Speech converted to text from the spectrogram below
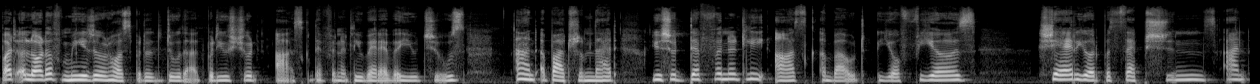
but a lot of major hospitals do that. But you should ask definitely wherever you choose. And apart from that, you should definitely ask about your fears, share your perceptions and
